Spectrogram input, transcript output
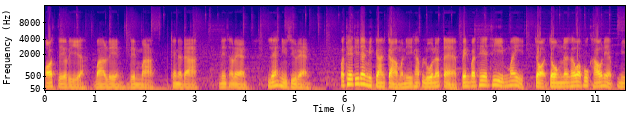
ออสเตรเลีย บาเรนเดนมาร์ก แคนาดา เนเธอร์แลนด์ และนิวซีแลนด์ ประเทศที่ได้มีการกล่าวมานี้ครับล้วนแล้วแต่เป็นประเทศที่ไม่เจาะจงนะครับว่าพวกเขาเนี่ยมี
